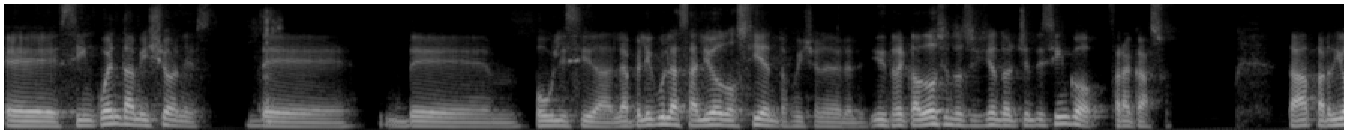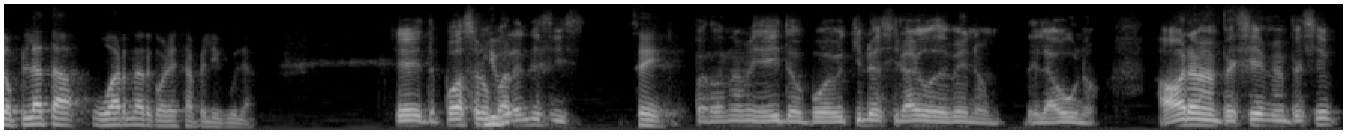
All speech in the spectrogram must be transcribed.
eh, 50 millones de, de publicidad. La película salió 200 millones de dólares y recaudó 185, fracaso. ¿Tá? Perdió plata Warner con esta película. Che, ¿te puedo hacer un Y- paréntesis? Sí, Perdóname, Edito, porque quiero decir algo de Venom, de la 1. Ahora me empecé, me empecé,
